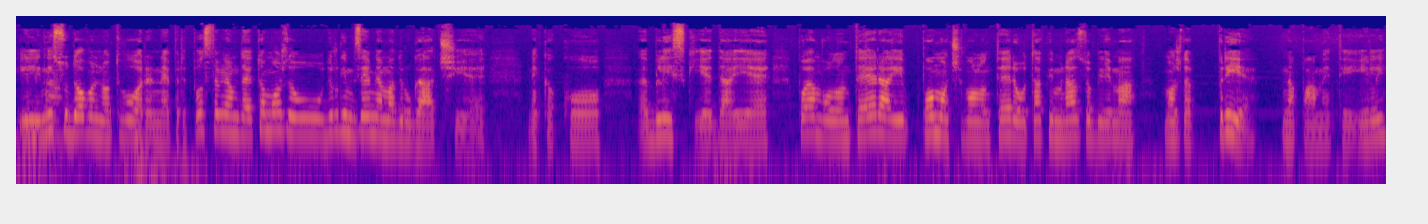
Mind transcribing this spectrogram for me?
ili nisu dovoljno otvorene. Pretpostavljam da je to možda u drugim zemljama drugačije nekako bliski je da je pojam volontera i pomoć volontera u takvim razdobljima možda prije na pameti ili?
